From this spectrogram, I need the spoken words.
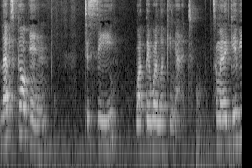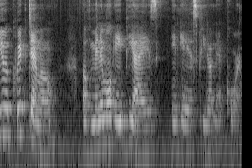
let's go in to see what they were looking at. So I'm going to give you a quick demo of minimal APIs in ASP.NET Core.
